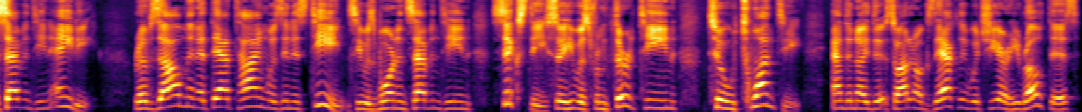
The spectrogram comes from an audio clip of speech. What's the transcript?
1780. Rev Zalman at that time was in his teens. He was born in 1760, so he was from 13 to 20. And the, so I don't know exactly which year he wrote this.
